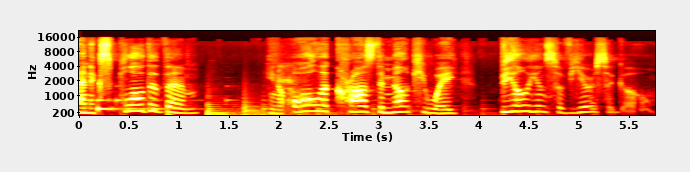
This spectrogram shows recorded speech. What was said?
and exploded them you know, all across the Milky Way billions of years ago.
